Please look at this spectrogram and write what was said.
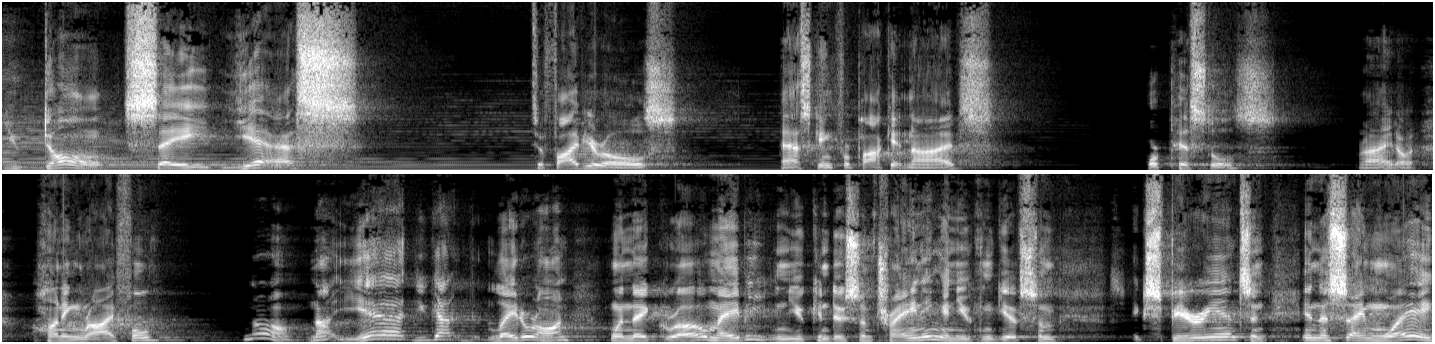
thing. You don't say yes to five year olds asking for pocket knives or pistols, right? Or hunting rifle. No, not yet. You got later on when they grow, maybe, and you can do some training and you can give some experience. And in the same way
